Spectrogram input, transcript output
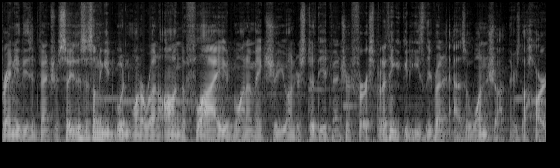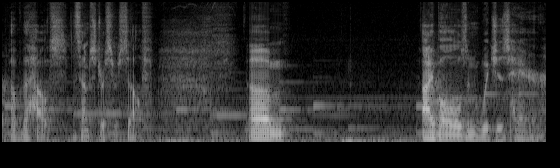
for any of these adventures. So this is something you wouldn't want to run on the fly. You'd want to make sure you understood the adventure first. But I think you could easily run it as a one-shot. There's the heart of the house, the Sempstress herself. Um, eyeballs and witch's hair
